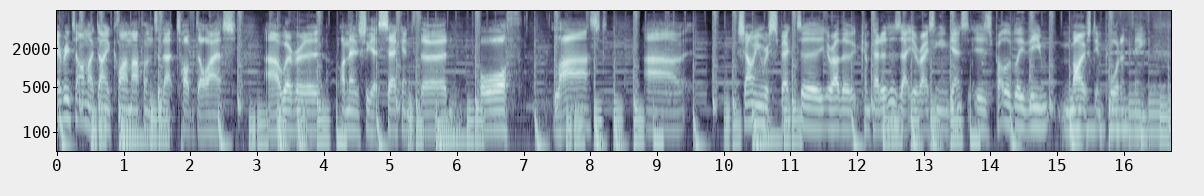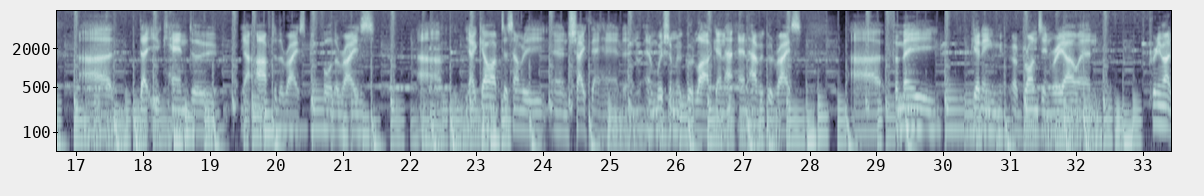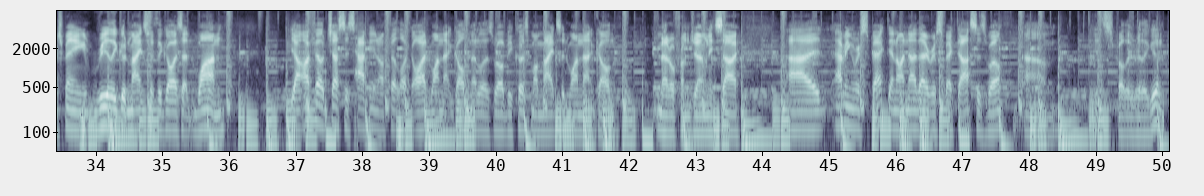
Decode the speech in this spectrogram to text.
every time I don't climb up onto that top dais, uh, whether I manage to get second, third, fourth, last, uh, showing respect to your other competitors that you're racing against is probably the most important thing uh, that you can do you know, after the race, before the race. Um, you know, go up to somebody and shake their hand and, and wish them a good luck and, and have a good race. Uh, for me, getting a bronze in Rio and pretty much being really good mates with the guys that won, yeah, I felt just as happy and I felt like I had won that gold medal as well because my mates had won that gold medal from Germany. So uh, having respect, and I know they respect us as well, um, is probably really good.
